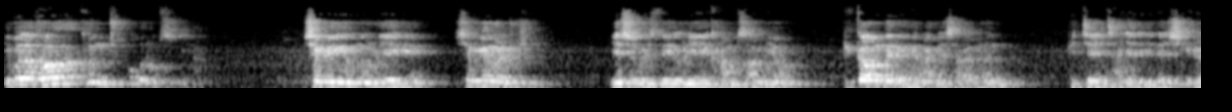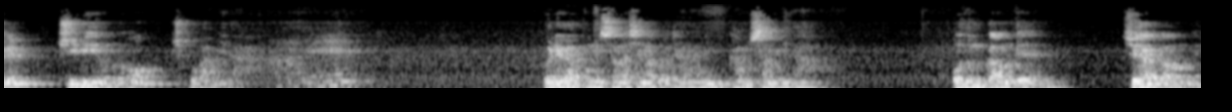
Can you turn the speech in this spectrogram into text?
이보다 더 큰 축복은 없습니다. 생명이 없는 우리에게 생명을 주신 예수 그리스도의 은혜에 감사하며 빛 가운데로 행하며 살아가는 빛의 자녀들이 되시기를 주님의 이름으로 축복합니다. 은혜가 풍성하신 아버지 하나님 감사합니다. 어둠 가운데 죄악 가운데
